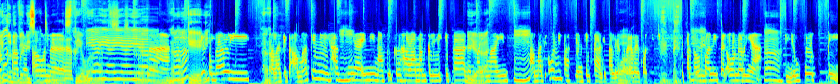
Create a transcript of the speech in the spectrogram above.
Itu Tanpa definisi owner. setia banget. Iya, iya, iya, iya. Nah, banget. Oke. Dia kembali setelah kita amati nih hasilnya ini masuk ke halaman klinik kita dan Iya. main-main. Hmm. Amati, oh ini pasien kita, kita lihat Wow. repot. Kita Iya, telepon nih pet ownernya, Ah. dijemput nih.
